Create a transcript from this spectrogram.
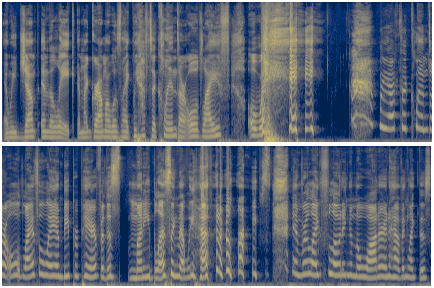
and we jump in the lake. And my grandma was like, We have to cleanse our old life away. we have to cleanse our old life away and be prepared for this money blessing that we have in our lives. And we're like floating in the water and having like this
